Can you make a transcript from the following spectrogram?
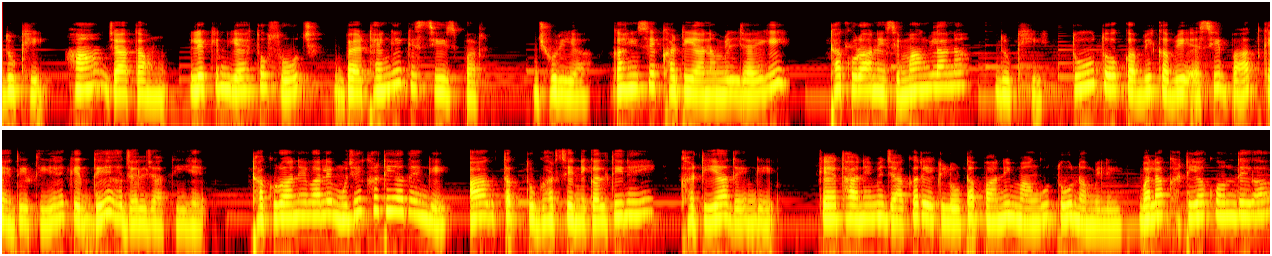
दुखी। हाँ जाता हूँ, लेकिन यह तो सोच, बैठेंगे किस चीज़ पर? झुरिया कहीं से खटिया न मिल जाएगी, ठकुराने से मांग लाना। दुखी, तू तो कभी कभी ऐसी बात कह देती है कि देह जल जाती है। ठकुराने वाले मुझे खटिया देंगे? आग तक तो घर से निकलती नहीं, खटिया देंगे। कह थाने में जाकर एक लोटा पानी मांगू तो न मिली। भला खटिया कौन देगा?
